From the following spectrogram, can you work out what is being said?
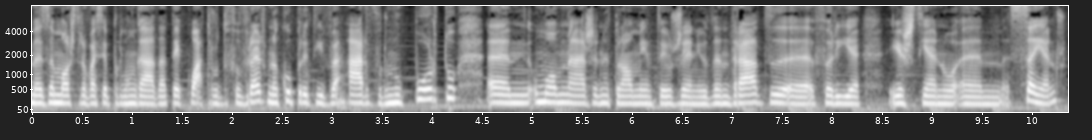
mas a mostra vai ser prolongada até 4 de fevereiro na cooperativa Árvore no Porto. Um, uma homenagem naturalmente a Eugénio de Andrade, uh, faria este ano um, 100 anos.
